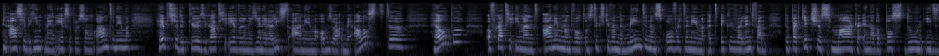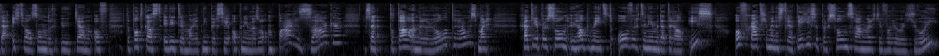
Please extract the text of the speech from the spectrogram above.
En als je begint met een eerste persoon aan te nemen, heb je de keuze, gaat je eerder een generalist aannemen om zo met alles te helpen? Of gaat je iemand aannemen om bijvoorbeeld een stukje van de maintenance over te nemen, het equivalent van de pakketjes maken en naar de post doen, iets dat echt wel zonder u kan, of de podcast editen, maar het niet per se opnemen. Zo een paar zaken, dat zijn totaal andere rollen trouwens, maar gaat die persoon u helpen met iets te over te nemen dat er al is? Of gaat je met een strategische persoon samenwerken voor uw groei?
